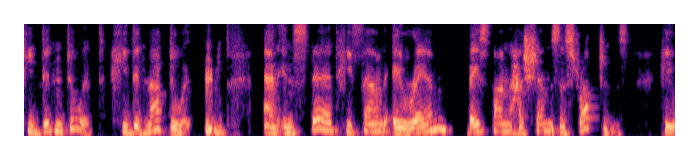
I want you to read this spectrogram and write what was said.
he didn't do it. He did not do it. and instead, he found a ram based on Hashem's instructions. He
